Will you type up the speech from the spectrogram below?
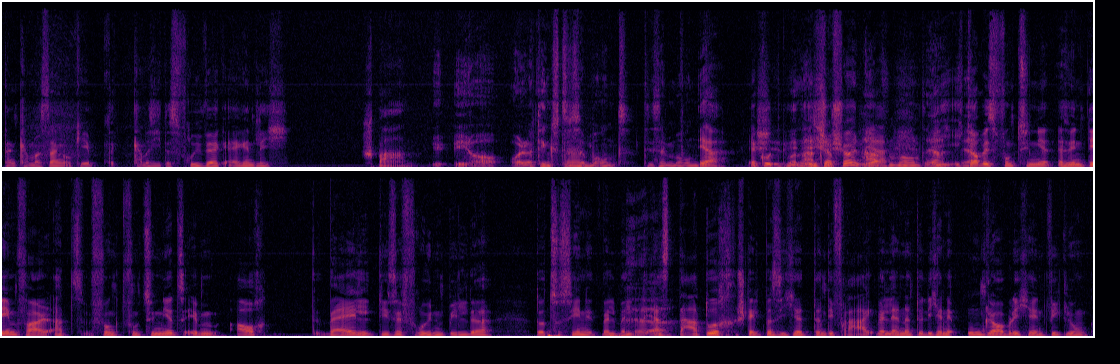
dann kann man sagen, okay, kann man sich das Frühwerk eigentlich sparen. Ja, allerdings dieser ja. Mond, dieser Mond. Ja, ja gut, ist, ist schön. Ja. ja. Ich, ich ja. glaube, es funktioniert, also in dem Fall fun funktioniert es eben auch, weil diese frühen Bilder dort zu sehen sind. Weil, weil ja. erst dadurch stellt man sich ja dann die Frage, weil er natürlich eine unglaubliche Entwicklung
